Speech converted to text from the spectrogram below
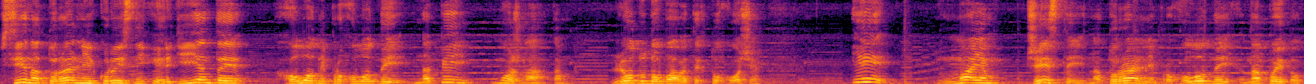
всі натуральні і корисні інгредієнти, холодний прохолодний напій, можна там льоду додати, хто хоче. І маємо чистий, натуральний, прохолодний напиток.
